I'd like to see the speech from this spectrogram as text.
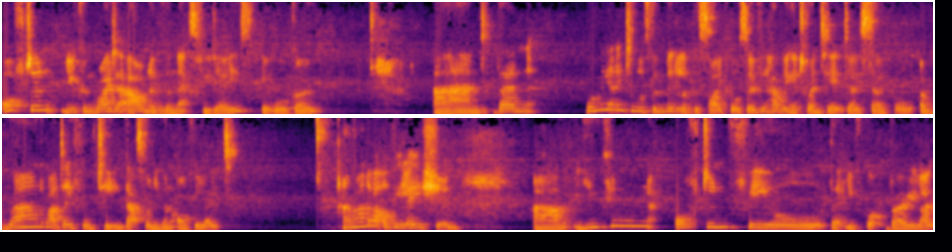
Often you can write it out, and over the next few days, it will go. And then when we're getting towards the middle of the cycle, so if you're having a 28 day cycle, around about day 14, that's when you're going to ovulate. Around about ovulation, um, you can often feel that you've got very like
